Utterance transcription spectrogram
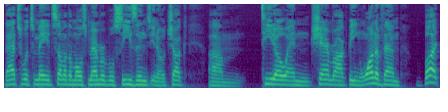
That's what's made some of the most memorable seasons. You know, Chuck, um, Tito, and Shamrock being one of them. But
